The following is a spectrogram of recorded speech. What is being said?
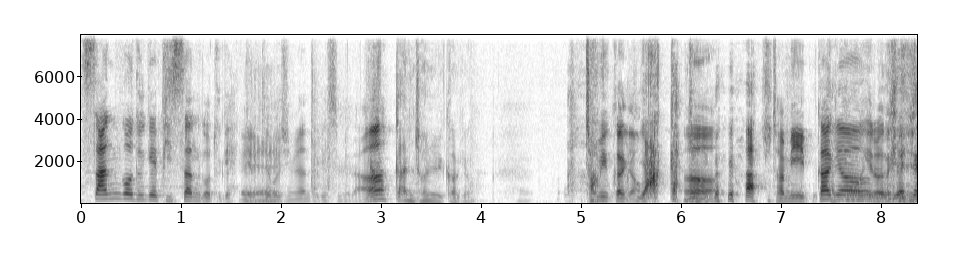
싼 거 두 개, 비싼 거 두 개 이렇게 예. 보시면 되겠습니다. 약간 전일 가격. 점입 가격. 약간 어, 점입 가격. 이런 예. 느낌이죠.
